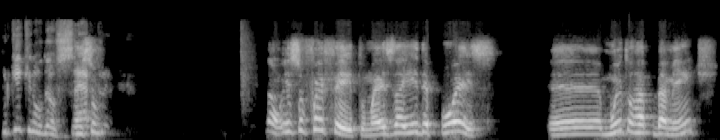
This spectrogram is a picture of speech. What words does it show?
Por que, que não deu certo? Isso... Não, isso foi feito, mas aí depois, é, muito rapidamente,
